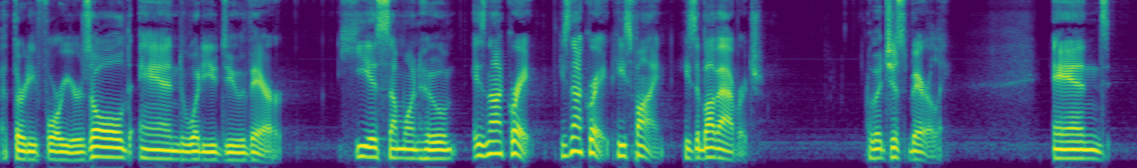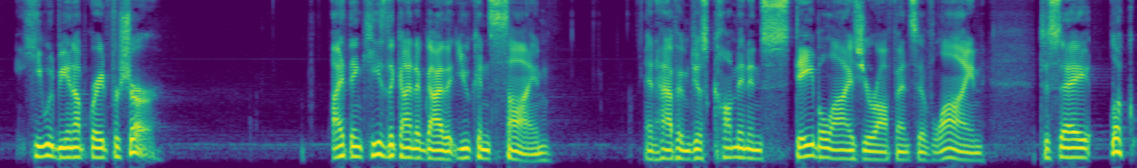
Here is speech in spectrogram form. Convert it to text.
34 years old. And what do you do there? He is someone who is not great. He's not great. He's fine. He's above average, but just barely. And he would be an upgrade for sure. I think he's the kind of guy that you can sign and have him just come in and stabilize your offensive line to say, look,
